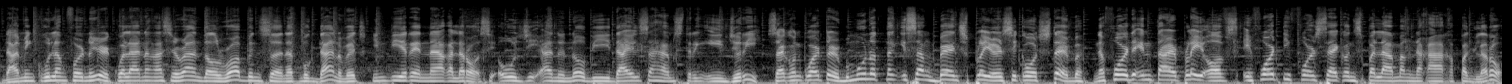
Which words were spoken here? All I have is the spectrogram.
Daming kulang for New York, wala na nga si Randall Robinson at Bogdanovic, hindi rin nakalaro si OG Anunoby dahil sa hamstring injury. Second quarter, bumunot ng isang bench player si Coach Teb na for the entire entire playoffs, e eh 44 seconds pa lamang nakakapaglaro.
